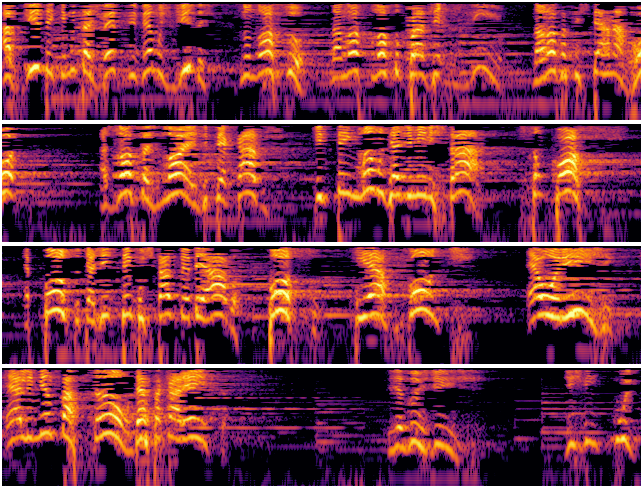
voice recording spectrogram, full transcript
A vida em que muitas vezes vivemos vidas no nosso, na nosso, nosso prazerzinho, na nossa cisterna rota, as nossas nós e pecados que teimamos de administrar são poços. É poço que a gente tem buscado beber água. Poço que é a fonte, é a origem, é a alimentação dessa carência. E Jesus diz, desvincule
